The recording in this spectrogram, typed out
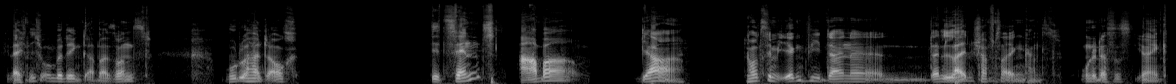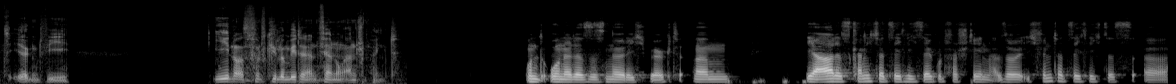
vielleicht nicht unbedingt, aber sonst, wo du halt auch dezent, aber ja, trotzdem irgendwie deine, deine Leidenschaft zeigen kannst, ohne dass es direkt irgendwie jeden aus fünf Kilometern Entfernung anspringt. Und ohne dass es nerdig wirkt. Ähm, ja, das kann ich tatsächlich sehr gut verstehen. Also ich finde tatsächlich, dass äh,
